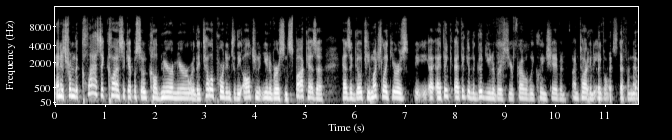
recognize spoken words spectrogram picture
And it's from the classic, classic episode called Mirror, Mirror, where they teleport into the alternate universe, and Spock has a has a goatee, much like yours. I, I think I think in the good universe, you're probably clean shaven. I'm talking to evil Stefan now.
